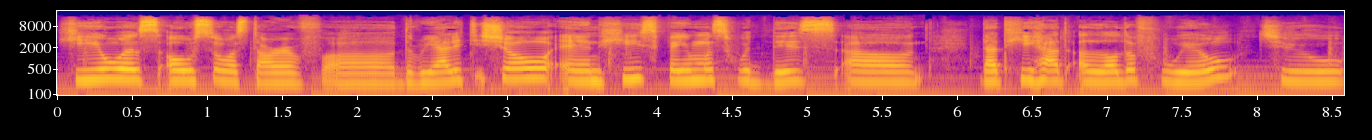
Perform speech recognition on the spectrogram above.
he was also a star of uh, the reality show, and he's famous with this uh, that he had a lot of will to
